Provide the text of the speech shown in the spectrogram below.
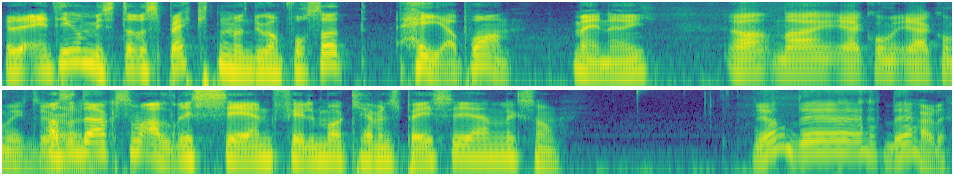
Ja, det er én ting å miste respekten, men du kan fortsatt heie på han, mener jeg. Ja, nei, jeg kommer, jeg kommer ikke til å Altså, Det er gjøre det. akkurat som aldri se en film av Kevin Spacey igjen, liksom. Ja, det, det er det.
